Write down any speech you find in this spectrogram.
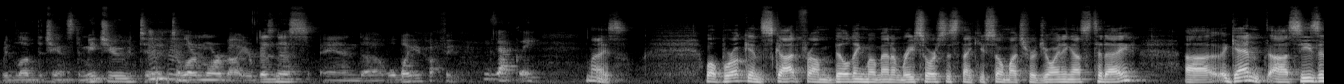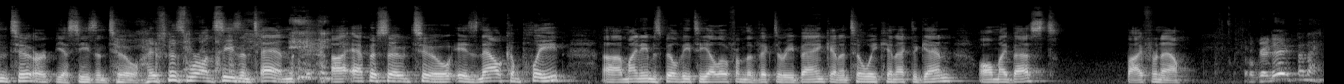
we'd love the chance to meet you, to, to learn more about your business, and uh, we'll buy you coffee. Exactly. Nice. Well, Brooke and Scott from Building Momentum Resources, thank you so much for joining us today. Uh, again, uh, season two, or yeah, season two, because we're on season 10, uh, episode two is now complete. Uh, my name is Bill Vitiello from the Victory Bank, and until we connect again, all my best. Bye for now. Have a great day. Bye bye.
